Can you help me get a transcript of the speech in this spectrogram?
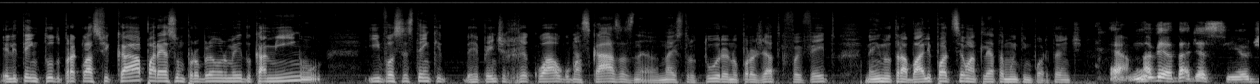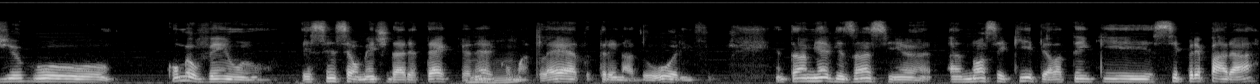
ele tem tudo para classificar, aparece um problema no meio do caminho e vocês têm que de repente recuar algumas casas né, na estrutura, no projeto que foi feito, nem no trabalho e pode ser um atleta muito importante. É, na verdade assim, eu digo, como eu venho essencialmente da área técnica, né, uhum. como atleta, treinador, enfim, então, a minha visão é assim, a, nossa equipe ela tem que se preparar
